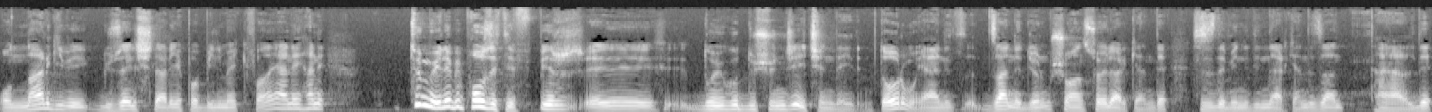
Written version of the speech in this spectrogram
onlar gibi güzel işler yapabilmek falan yani hani tümüyle bir pozitif bir e, duygu düşünce içindeydim. Doğru mu? Yani zannediyorum şu an söylerken de siz de beni dinlerken de herhalde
